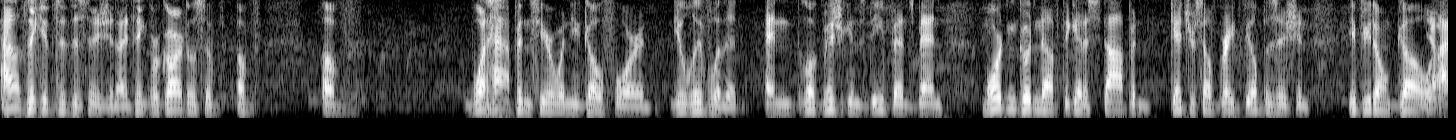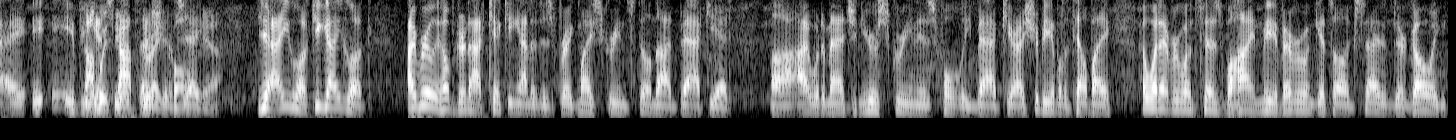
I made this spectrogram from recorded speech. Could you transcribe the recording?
I don't think it's a decision. I think regardless of of of what happens here when you go for it, you live with it. And look, Michigan's defense, Ben, more than good enough to get a stop and get yourself great field position if you don't go. Yeah. I, if you I'm get with you. Stopped, I right should call. say. Yeah. Yeah, you look, you got look. I really hope they're not kicking out of this break. My screen's still not back yet. Uh, I would imagine your screen is fully back here. I should be able to tell by what everyone says behind me. If everyone gets all excited, they're going.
